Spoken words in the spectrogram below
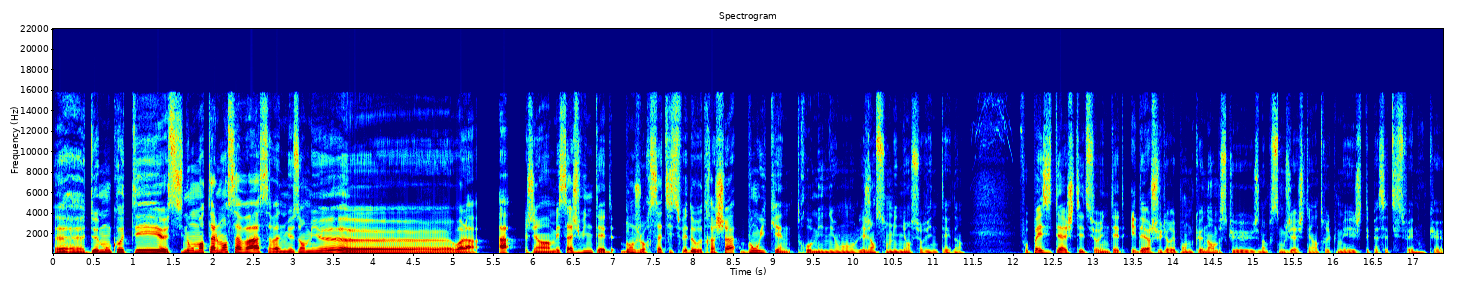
De mon côté, sinon mentalement ça va, ça va de mieux en mieux. Voilà. Ah, j'ai un message Vinted. Bonjour, satisfait de votre achat? Bon week-end. Trop mignon. Les gens sont mignons sur Vinted. hein. faut pas hésiter à acheter sur tête. Et d'ailleurs, je vais lui répondre que non, parce que j'ai l'impression que j'ai acheté un truc, mais j'étais pas satisfait. Donc, euh,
